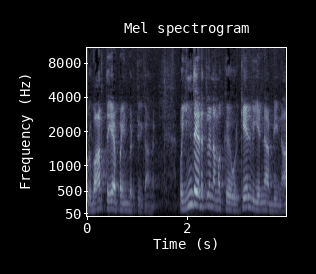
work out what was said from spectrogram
ஒரு வார்த்தையை பயன்படுத்தியிருக்காங்க. இப்போ இந்த இடத்துல நமக்கு ஒரு கேள்வி என்ன அப்படின்னா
